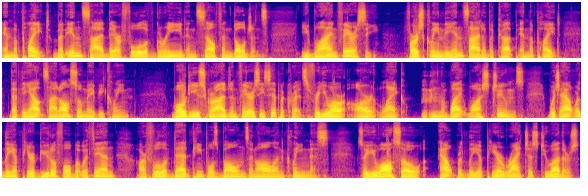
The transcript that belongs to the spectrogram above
and the plate, but inside they are full of greed and self indulgence. You blind Pharisee, first clean the inside of the cup and the plate, that the outside also may be clean. Woe to you, scribes and Pharisees, hypocrites, for you are, are like whitewashed tombs, which outwardly appear beautiful, but within are full of dead people's bones and all uncleanness. So you also outwardly appear righteous to others,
